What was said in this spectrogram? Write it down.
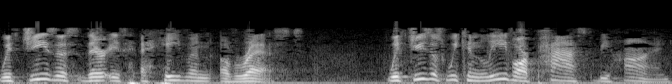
With Jesus, there is a haven of rest. With Jesus, we can leave our past behind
